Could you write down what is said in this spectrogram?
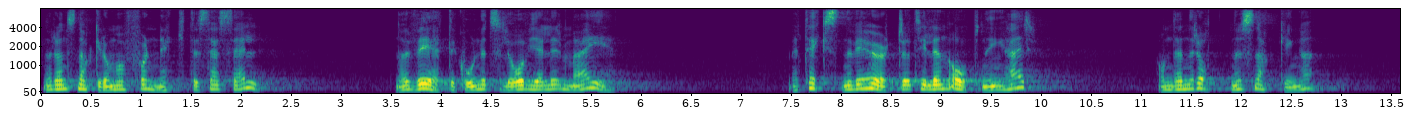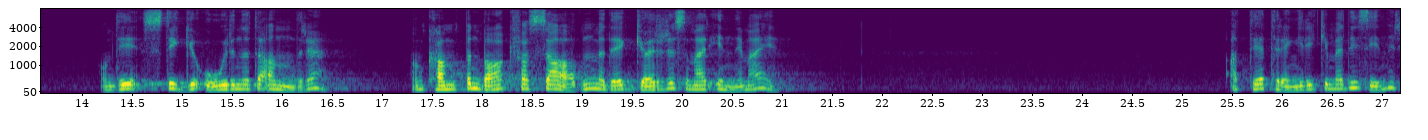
når han snakker om å fornekte seg selv, når hvetekornets lov gjelder meg. Med tekstene vi hørte til en åpning her, om den råtne snakkinga, om de stygge ordene til andre, om kampen bak fasaden med det gørret som er inni meg. At det trenger ikke medisiner,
